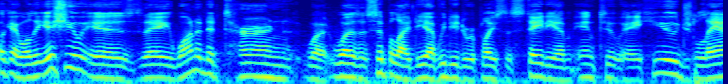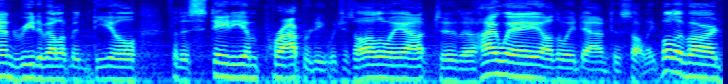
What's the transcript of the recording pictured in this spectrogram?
Okay, well, the issue is they wanted to turn what was a simple idea of we need to replace the stadium into a huge land redevelopment deal for the stadium property, which is all the way out to the highway, all the way down to Salt Lake Boulevard,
